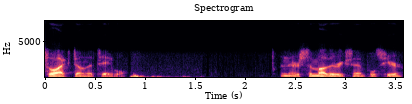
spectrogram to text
select on the table. And there's some other examples here.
